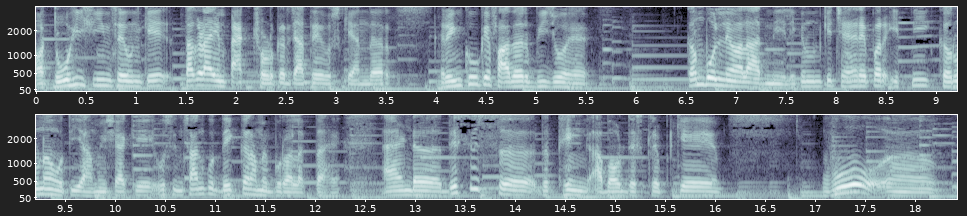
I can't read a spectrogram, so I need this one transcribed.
और दो ही सीन से उनके, तगड़ा इम्पैक्ट छोड़कर जाते हैं उसके अंदर। रिंकू के फादर भी जो है कम बोलने वाला आदमी है लेकिन उनके चेहरे पर इतनी करुणा होती है हमेशा कि उस इंसान को देखकर हमें बुरा लगता है। And this is the thing about the script के वो uh,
